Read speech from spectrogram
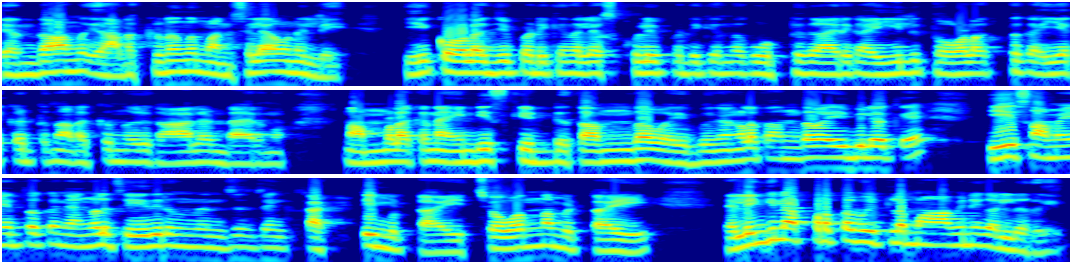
എന്താന്ന് നടക്കണമെന്ന് മനസ്സിലാവണില്ലേ? ഈ കോളേജിൽ പഠിക്കുന്ന അല്ലെങ്കിൽ സ്കൂളിൽ പഠിക്കുന്ന കൂട്ടുകാർ കയ്യിൽ തോളത്ത് കയ്യൊക്കെ ഇട്ട് നടക്കുന്ന ഒരു കാലം ഉണ്ടായിരുന്നു. നമ്മളൊക്കെ നയന്റീസ് കിഡ് തന്ത വൈബ് ഞങ്ങളെ തന്ത വൈബിലൊക്കെ ഈ സമയത്തൊക്കെ ഞങ്ങൾ ചെയ്തിരുന്നതനുസരിച്ച് കട്ടി മിഠായി ചുവന്ന മിഠായി അല്ലെങ്കിൽ അപ്പുറത്തെ വീട്ടിലെ മാവിന് കല്ലെറിയും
